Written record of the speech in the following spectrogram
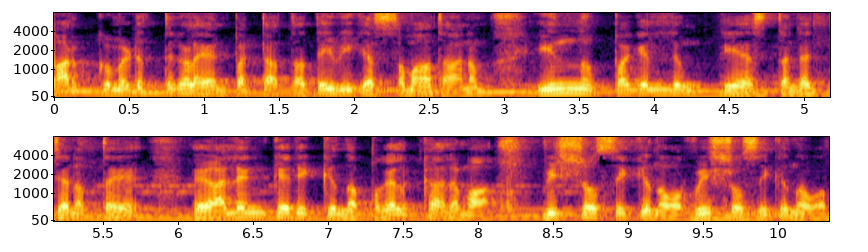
ആർക്കും എടുത്തു കളയാൻ പറ്റാത്ത ദൈവിക സമാധാനം ഇന്ന് പകലിലും യേസ് തന്റെ ജനത്തെ അലങ്കരിക്കുന്ന പകൽക്കാലമാണ് വിശ്വസിക്കുന്നവർ വിശ്വസിക്കുന്നവർ.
